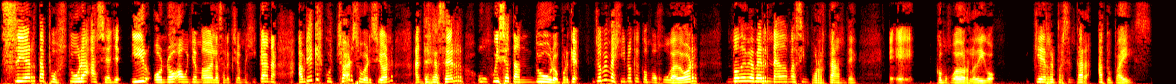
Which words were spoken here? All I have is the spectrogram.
cierta postura hacia ir o no a un llamado de la selección mexicana. Habría que escuchar su versión antes de hacer un juicio tan duro, porque yo me imagino que como jugador no debe haber nada más importante, eh, eh, como jugador lo digo, que representar a tu país.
